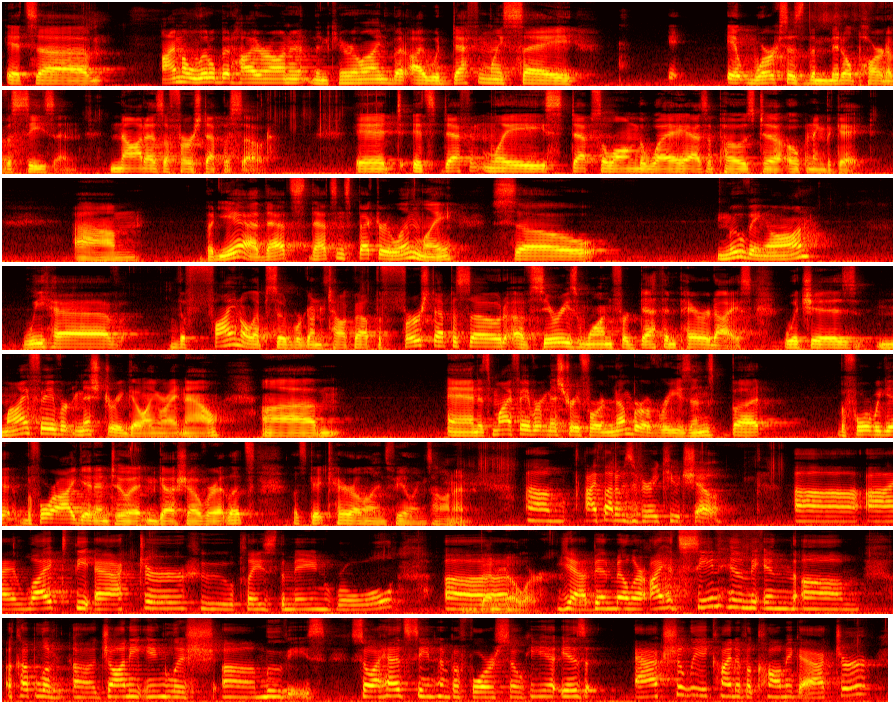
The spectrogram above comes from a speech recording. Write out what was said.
it's, uh, I'm a little bit higher on it than Caroline, but I would definitely say it, it works as the middle part of a season, not as a first episode. It, it's definitely steps along the way as opposed to opening the gate. Um, but yeah, that's that's Inspector Lynley. So moving on, we have the final episode we're going to talk about, the first episode of series one for Death in Paradise, which is my favorite mystery going right now. Um, and it's my favorite mystery for a number of reasons, but before we get before I get into it and gush over it, let's let's get Caroline's feelings on it. Um, I thought it was a very cute show. Uh, I liked the actor who plays the main role. Uh, ben Miller. Yeah, Ben Miller. I had seen him in um, a couple of uh, Johnny English uh, movies, so I had seen him before. So he is actually kind of a comic actor.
